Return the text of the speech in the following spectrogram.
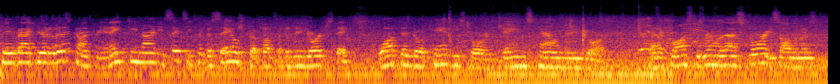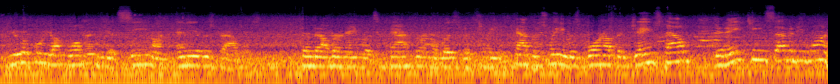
Came back here to this country. In 1896, he took a sales trip up into New York State. Walked into a candy store in Jamestown, New York. And across the room of that store, he saw the most beautiful young woman he had seen on any of his travels. Turned out her name was Catherine Elizabeth Sweeney. Catherine Sweeney was born up in Jamestown in 1871.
